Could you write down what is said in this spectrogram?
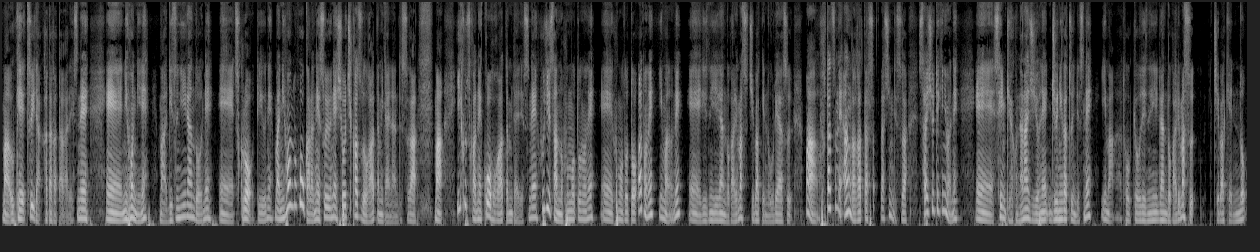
まあ受け継いだ方々がですね、えー、日本にね、まあディズニーランドをね、えー、作ろうっていうね、まあ日本の方からね、そういうね、招致活動があったみたいなんですが、まあ、いくつかね、候補があったみたいですね。富士山のふもとのね、えー、ふもとと、あとね、今のね、えー、ディズニーランドがあります、千葉県の浦安。まあ、二つね、案が上がったらしいんですが、最終的にはね、えー、1974年12月にですね、今、東京ディズニーランドがあります、千葉県の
